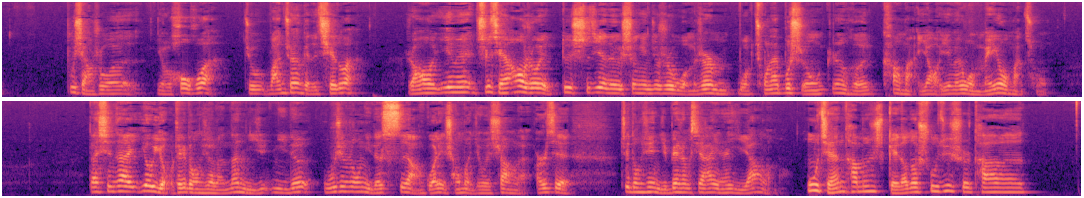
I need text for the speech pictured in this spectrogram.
不想说有后患，就完全给它切断。然后，因为之前澳洲也对世界的声音就是，我们这儿我从来不使用任何抗螨药，因为我没有螨虫。但现在又有这个东西了，那你你的无形中你的饲养管理成本就会上来，而且这东西你就变成害人一样了嘛。目前他们给到的数据是，它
